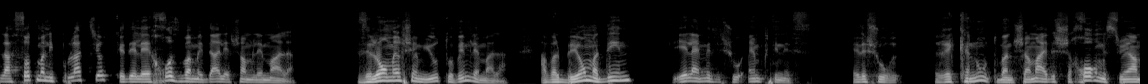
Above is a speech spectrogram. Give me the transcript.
לעשות מניפולציות כדי לאחוז במדליה שם למעלה. זה לא אומר שהם יהיו טובים למעלה, אבל ביום הדין תהיה להם איזשהו אמפטינס, איזשהו ריקנות בנשמה, איזה שחור מסוים,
